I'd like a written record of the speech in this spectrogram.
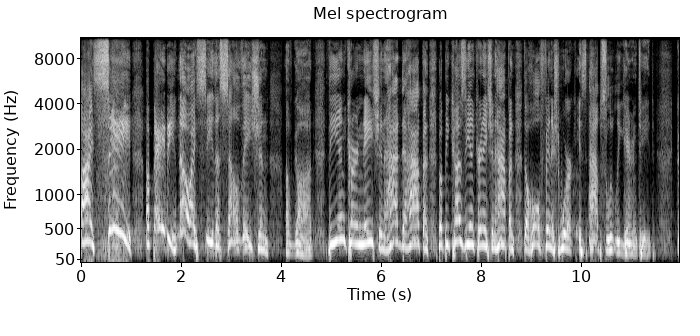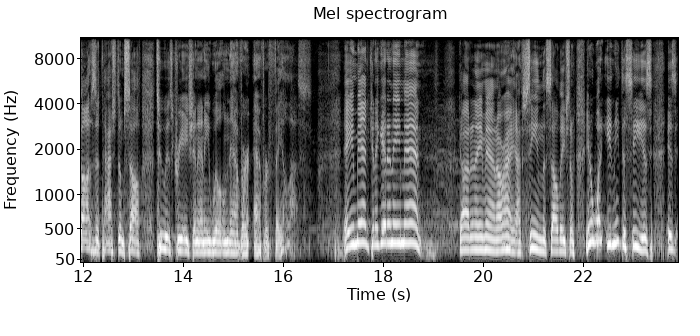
I see a baby. No, I see the salvation of God. The incarnation had to happen, but because the incarnation happened, the whole finished work is absolutely guaranteed. God has attached himself to his creation and he will never ever fail us. Amen. Can I get an amen? God and amen. All right, I've seen the salvation. You know what you need to see is, is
